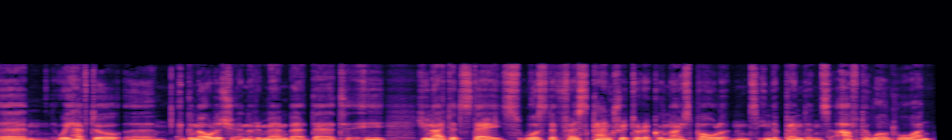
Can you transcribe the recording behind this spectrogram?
um, we have to uh, acknowledge and remember that uh, United States was the first country to recognize Poland's independence after World War One.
